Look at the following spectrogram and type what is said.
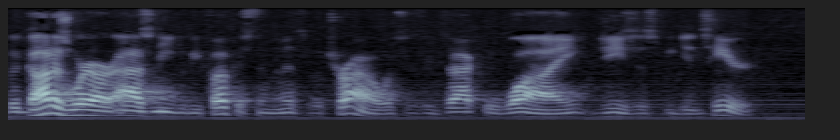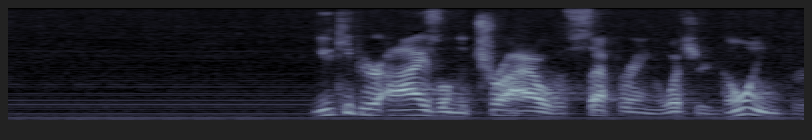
But God is where our eyes need to be focused in the midst of a trial, which is exactly why Jesus begins here. You keep your eyes on the trial or suffering or what you're going through,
